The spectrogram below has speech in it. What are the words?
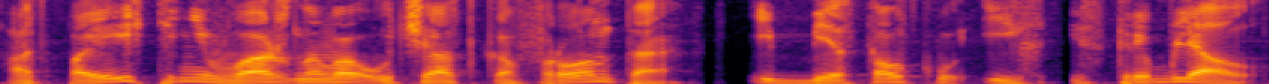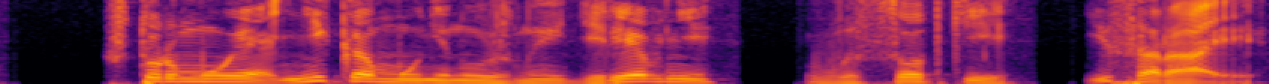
от поистине важного участка фронта и без толку их истреблял, штурмуя никому не нужные деревни, высотки и сараи.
